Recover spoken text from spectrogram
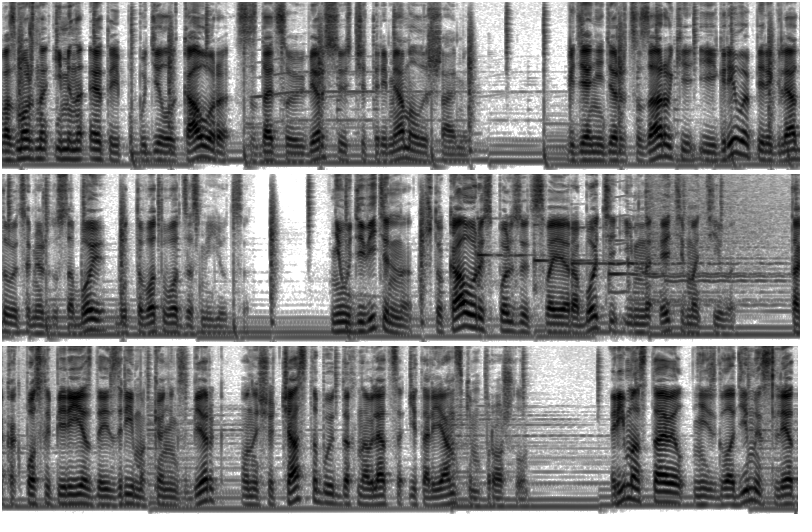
Возможно, именно это и побудило Каура создать свою версию с четырьмя малышами – где они держатся за руки и игриво переглядываются между собой, будто вот-вот засмеются. Неудивительно, что Каур использует в своей работе именно эти мотивы, так как после переезда из Рима в Кёнигсберг он еще часто будет вдохновляться итальянским прошлым. Рим оставил неизгладимый след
